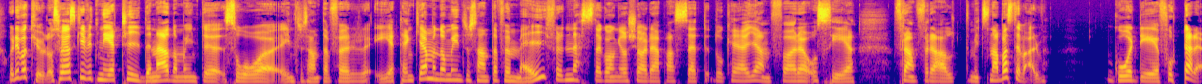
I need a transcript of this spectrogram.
Och det var kul. Och så har jag skrivit ner tiderna. De är inte så intressanta för er, tänker jag, men de är intressanta för mig. För nästa gång jag kör det här passet, då kan jag jämföra och se framför allt mitt snabbaste varv går det fortare.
